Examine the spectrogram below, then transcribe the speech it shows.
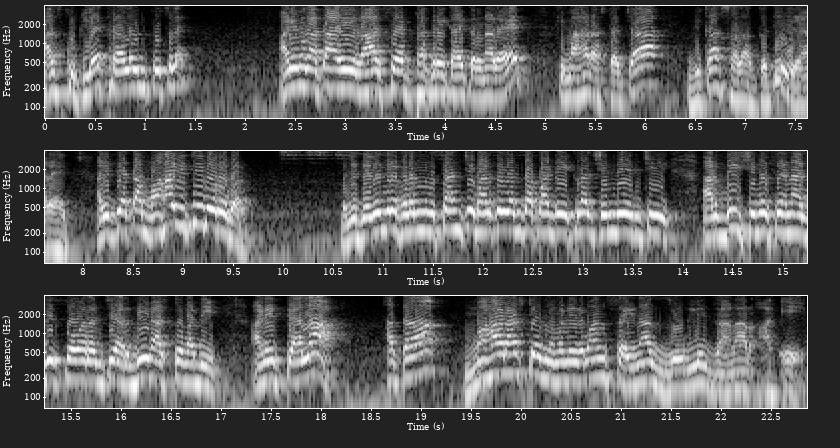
आज कुठल्या थराला येऊन पोचलाय? आणि मग आता हे राजसाहेब ठाकरे काय करणार आहेत? की महाराष्ट्राच्या विकासाला गती देणार आहेत. आणि ते आता महायुती बरोबर. म्हणजे देवेंद्र फडणवीसांची भारतीय जनता पार्टी एकनाथ शिंदे यांची अर्धी शिवसेना अजित पवारांची अर्धी राष्ट्रवादी. आणि त्याला आता महाराष्ट्र नवनिर्माण सेना जोडली जाणार आहे.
